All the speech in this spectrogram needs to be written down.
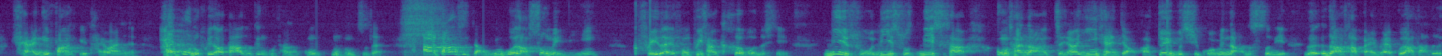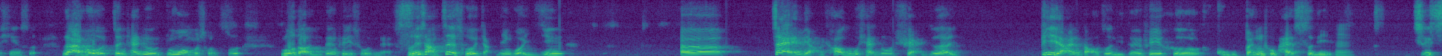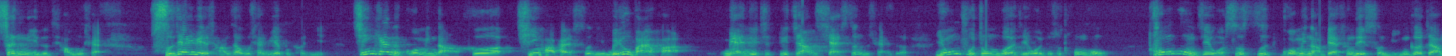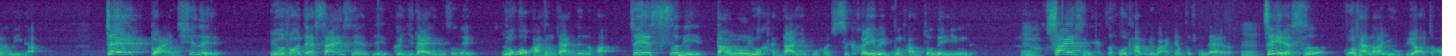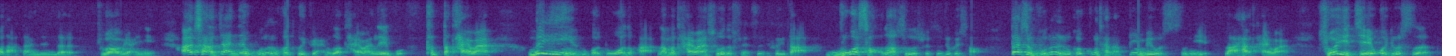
权力放给台湾人，还不如回到大陆跟共产党共共同执政。而当时蒋经国让宋美龄回了一封非常刻薄的信，隶属隶属历史上共产党怎样阴险狡猾，对不起国民党的势力，让让他白白不要打这个心思。然后政权就如我们所知，落到李登辉手里面。实际上这时候蒋经国已经，呃，在两条路线中选择了。必然导致李登辉和古本土派势力嗯胜利的这条路线，时间越长，这条路线越不可逆。今天的国民党和清华派势力没有办法面对这对这样的现实政治选择，拥护中国的结果就是通共，通共结果是自国民党变成类似民革这样的力量，在短期内，比如说在三十年之内和一代人之内，如果发生战争的话，这些势力当中有很大一部分是可以为共产党做内应的。嗯，三十年之后，他们就完全不存在了。嗯，这也是共产党有必要早打战争的主要原因。而这场战争无论如何都会卷入到台湾内部。它台湾内应如果多的话，那么台湾受的损失就会大；如果少的话，受的损失就会少。但是无论如何，共产党并没有实力拿下台湾，所以结果就是，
